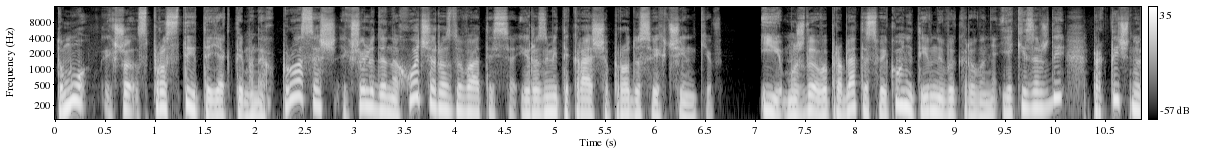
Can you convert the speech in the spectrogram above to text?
Тому, якщо спростити, як ти мене просиш, якщо людина хоче розвиватися і розуміти краще проду своїх вчинків, і, можливо, виправляти свої когнітивні викривлення, які завжди практично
